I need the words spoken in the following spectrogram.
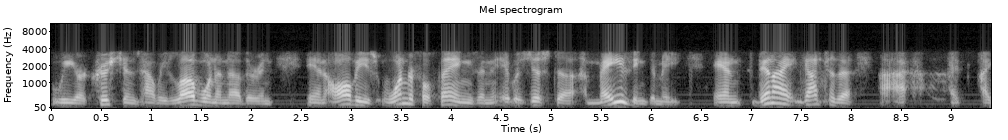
we are Christians, how we love one another, and and all these wonderful things, and it was just uh, amazing to me. And then I got to the I, I, I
